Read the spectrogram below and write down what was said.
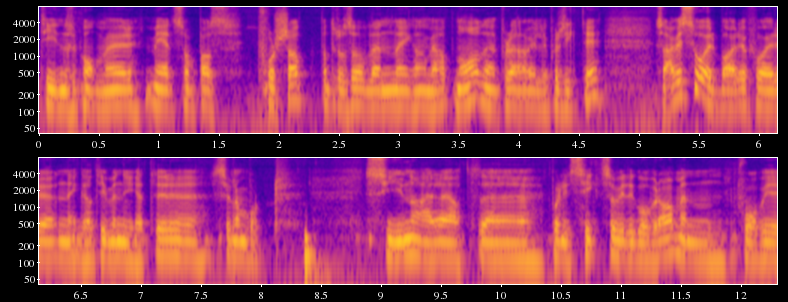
tiden som kommer med et såpass fortsatt, på tross av den nedgangen vi har hatt nå, for det er veldig forsiktig, så er vi sårbare for eh, negative nyheter, eh, selv om vårt syn er at uh, på litt sikt så vil det gå bra, men får vi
